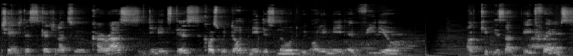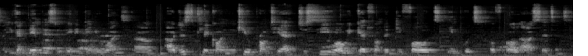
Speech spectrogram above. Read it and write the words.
Change the scheduler to Karras. Delete this because we don't need this node. We only need a video I'll keep this at 8 frames. You can name this to anything you want. Um, I'll just click on Queue prompt here to see what we get from the default inputs of all our settings.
